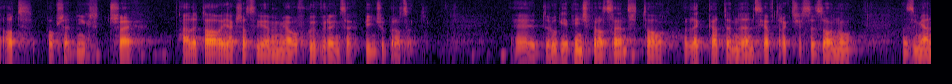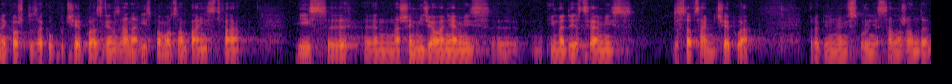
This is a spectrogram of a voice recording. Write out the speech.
od poprzednich trzech, ale to, jak szacujemy, miało wpływ w granicach 5%. E, Drugie 5% to lekka tendencja w trakcie sezonu zmiany kosztu zakupu ciepła związana i z pomocą państwa, i z e, naszymi działaniami z, e, i mediacjami z dostawcami ciepła, robionymi wspólnie z samorządem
